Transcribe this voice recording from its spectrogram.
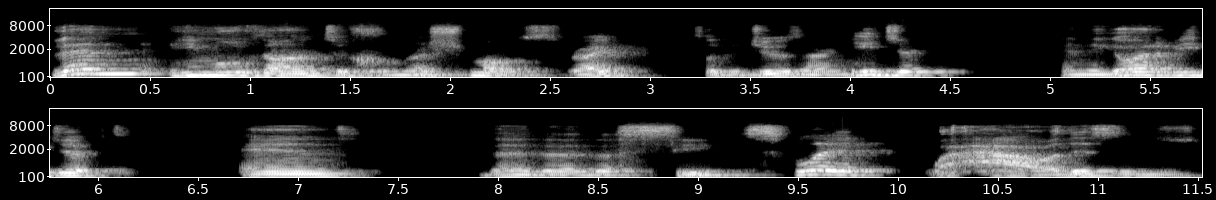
Then he moved on to Chumash Shmos, right? So the Jews are in Egypt, and they go out of Egypt, and the the the sea split. Wow, this is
